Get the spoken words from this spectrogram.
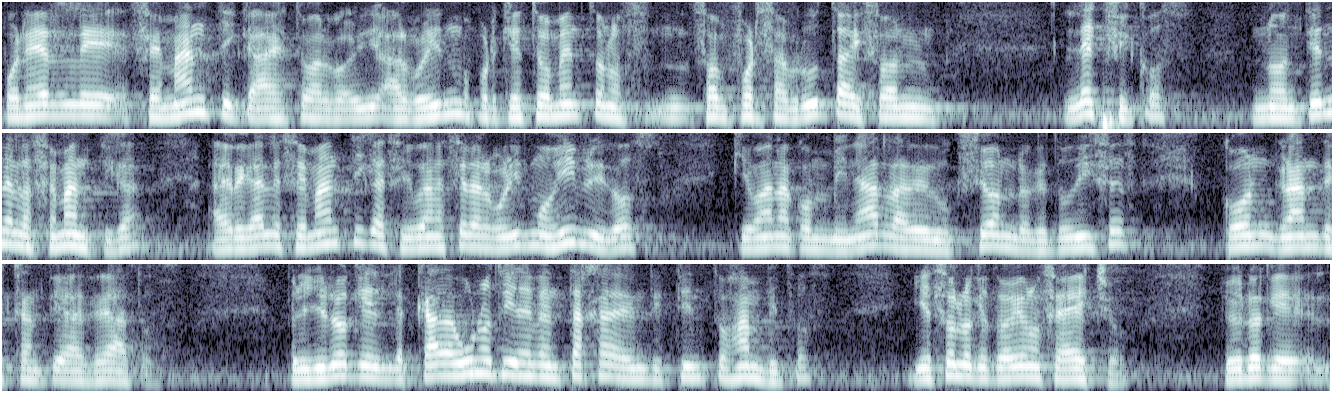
ponerle semántica a estos algoritmos, porque en este momento son fuerza bruta y son léxicos, no entienden la semántica, agregarle semántica si van a ser algoritmos híbridos que van a combinar la deducción, lo que tú dices, con grandes cantidades de datos. Pero yo creo que cada uno tiene ventajas en distintos ámbitos y eso es lo que todavía no se ha hecho. Yo creo que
